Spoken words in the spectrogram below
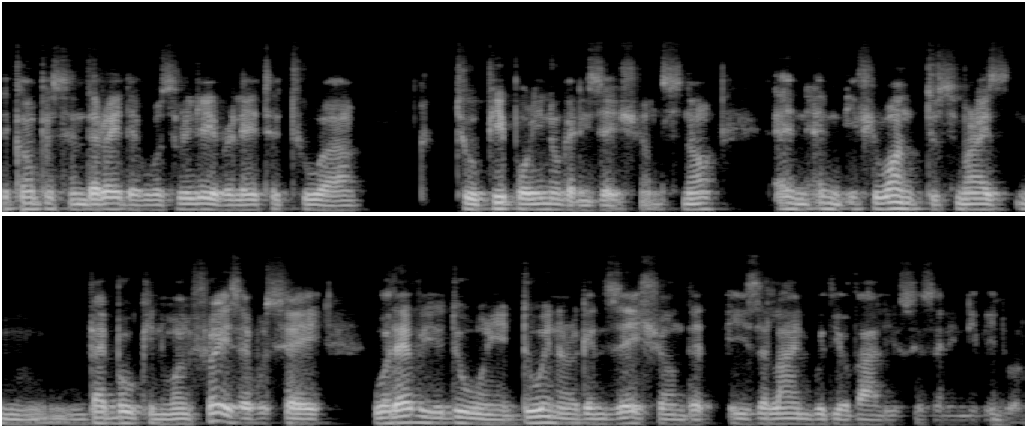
the compass and the radar was really related to uh, to people in organizations no and and if you want to summarize mm, that book in one phrase i would say whatever you're doing, do in an organization that is aligned with your values as an individual.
